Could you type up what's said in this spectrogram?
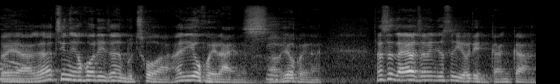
对啊，然后今年获利真的不错啊，它又回来了嘛，又回来，但是来到这边就是有点尴尬的。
